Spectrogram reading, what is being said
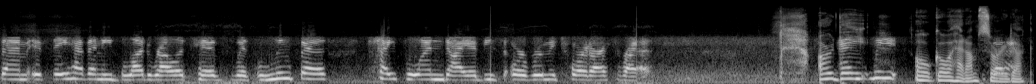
them if they have any blood relatives with lupus, type 1 diabetes, or rheumatoid arthritis. Are they? We, oh, go ahead. I'm sorry, Doc.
